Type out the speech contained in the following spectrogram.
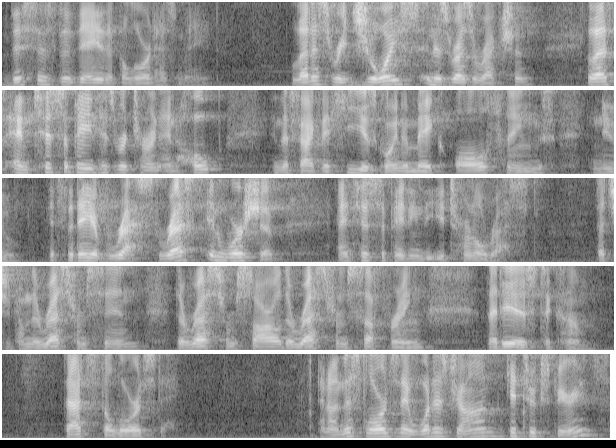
This is the day that the Lord has made. Let us rejoice in his resurrection. Let us anticipate his return and hope in the fact that he is going to make all things new. It's the day of rest, rest in worship, anticipating the eternal rest that should come the rest from sin, the rest from sorrow, the rest from suffering that is to come. That's the Lord's Day. And on this Lord's Day, what does John get to experience?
